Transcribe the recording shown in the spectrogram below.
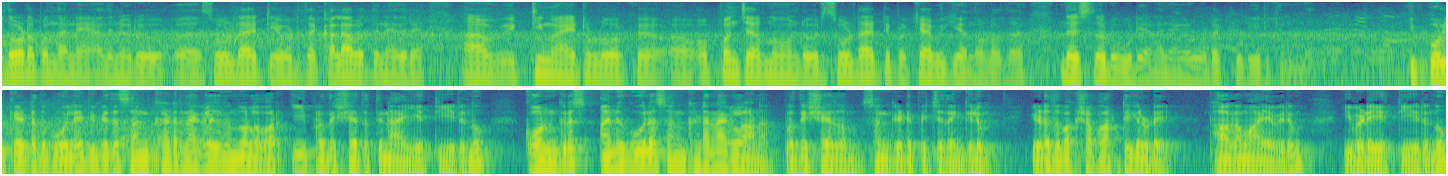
അതോടൊപ്പം തന്നെ അതിനൊരു സോൾഡാരിറ്റി അവിടുത്തെ കലാപത്തിനെതിരെ ആ വ്യക്തിയുമായിട്ടുള്ളവർക്ക് ഒപ്പം ചേർന്നുകൊണ്ട് ഒരു സോൾഡാരിറ്റി പ്രഖ്യാപിക്കുക എന്നുള്ളത് ഉദ്ദേശത്തോടു കൂടിയാണ് ഞങ്ങൾ ഇവിടെ കൂടിയിരിക്കുന്നത്. ഇപ്പോൾ കേട്ടതുപോലെ വിവിധ സംഘടനകളിൽ നിന്നുള്ളവർ ഈ പ്രതിഷേധത്തിനായി എത്തിയിരുന്നു. കോൺഗ്രസ് അനുകൂല സംഘടനകളാണ് പ്രതിഷേധം സംഘടിപ്പിച്ചതെങ്കിലും ഇടതുപക്ഷ പാർട്ടികളുടെ ഭാഗമായവരും ഇവിടെ എത്തിയിരുന്നു.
